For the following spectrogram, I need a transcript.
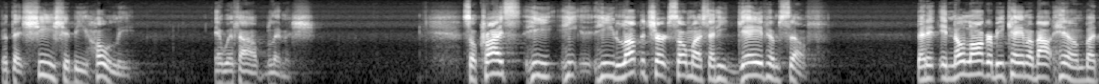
but that she should be holy and without blemish. So Christ, he, he, he loved the church so much that he gave himself. That it, it no longer became about him, but,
